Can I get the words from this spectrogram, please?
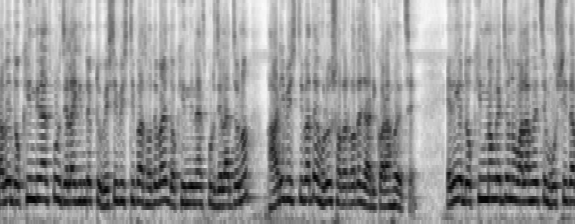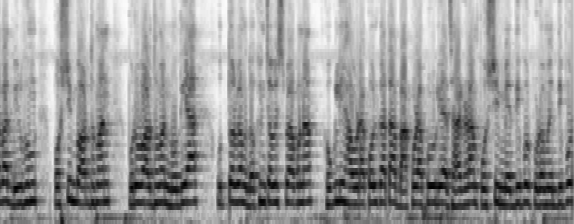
তবে দক্ষিণ দিনাজপুর জেলায় কিন্তু একটু বেশি বৃষ্টিপাত হতে পারে। দক্ষিণ দিনাজপুর জেলার জন্য ভারী বৃষ্টিপাতে হলুদ সতর্কতা জারি করা হয়েছে। এদিকে দক্ষিণবঙ্গের জন্য বলা হয়েছে মুর্শিদাবাদ, বীরভূম, পশ্চিম বর্ধমান, পূর্ব বর্ধমান, নদিয়া উত্তরবঙ্গ দক্ষিণ চব্বিশ পরগনা, হুগলি, হাওড়া, কলকাতা, বাঁকুড়া, পুরুলিয়া, ঝাড়গ্রাম, পশ্চিম মেদিনীপুর, পূর্ব মেদিনীপুর।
